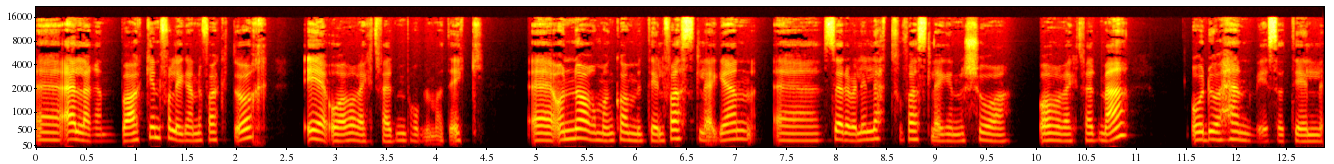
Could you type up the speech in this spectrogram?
eh, eller en bakenforliggende faktor, er overvekt-fedmeproblematikk. Eh, og når man kommer til fastlegen, eh, så er det veldig lett for fastlegen å se overvekt-fedme, og da henvise til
